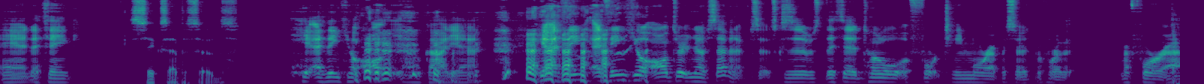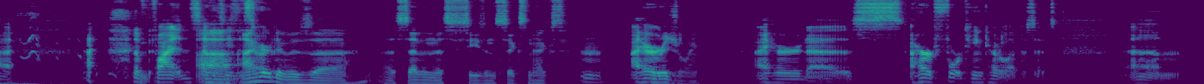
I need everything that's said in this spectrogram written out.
And I think Six episodes. he, I think he'll. al- oh God, yeah. yeah, I think I think he'll alter no seven episodes because it was they said a total of fourteen more episodes before the before uh the final the seventh Uh, season. I heard it was uh, uh, seven this season, six next. I heard originally. I heard uh I heard fourteen total episodes. Um,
